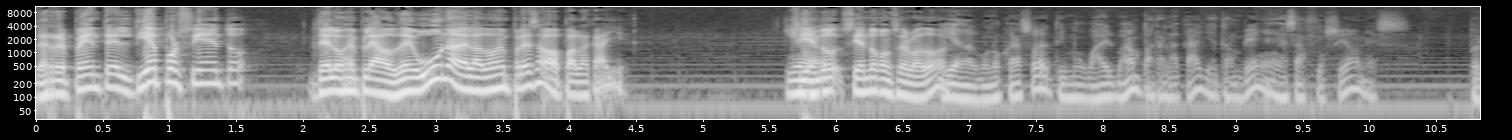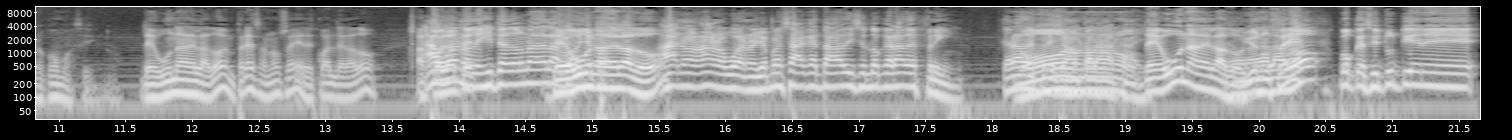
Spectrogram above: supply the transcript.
De repente, el 10% de los empleados de una de las dos empresas va para la calle, y, en, siendo, siendo conservador. y en algunos casos de T-Mobile van para la calle también en esas fusiones. Pero ¿cómo así? De una de las dos empresas, no sé, de cuál de las dos. Ah, Acuérdate- bueno, dijiste de una de las de dos. Yo una de las dos. Ah, no, ah, no, bueno, yo pensaba que estaba diciendo que era de Spring. No, no, no, no, de una de las dos. ¿De Yo no sé, porque si tú tienes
